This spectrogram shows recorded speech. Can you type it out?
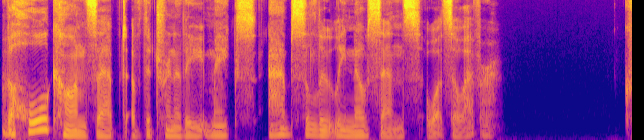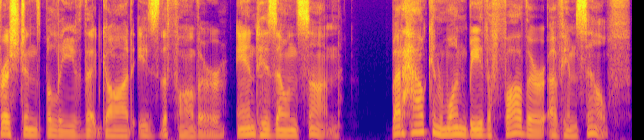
The whole concept of the Trinity makes absolutely no sense whatsoever. Christians believe that God is the Father and his own Son, but how can one be the Father of himself?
